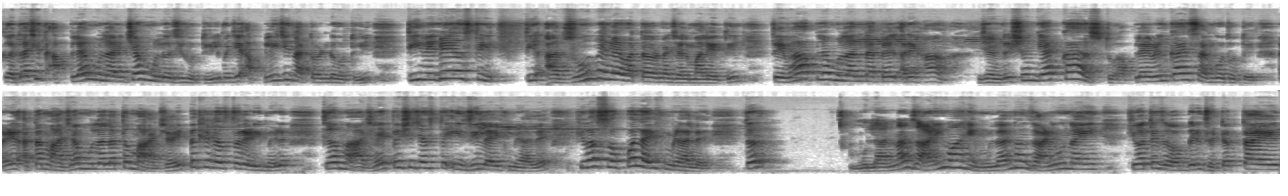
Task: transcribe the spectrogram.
कदाचित आपल्या मुलांच्या मुलं जी होतील म्हणजे आपली जी नातवंड होतील ती वेगळी असतील ती अजून वेगळ्या वातावरणात जन्माला येतील तेव्हा आपल्या मुलांना कळेल अरे हां जनरेशन गॅप काय असतो? आपल्या वेळेला काय सांगत होते? आणि आता माझ्या मुलाला तर माझ्याहीपेक्षा जास्त रेडीमेड किंवा माझ्याहीपेक्षा जास्त इझी लाईफ मिळालं आहे किंवा सोपं लाईफ मिळालं आहे तर मुलांना जाणीव आहे मुलांना जाणीव नाही किंवा ते जबाबदारी झटकतायत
